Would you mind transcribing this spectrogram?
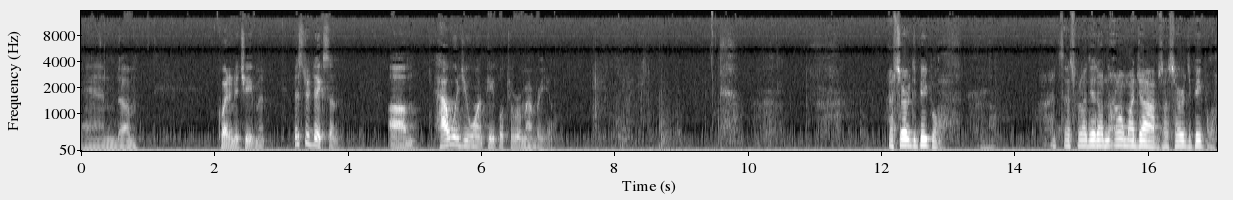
and um, quite an achievement. Mr. Dixon, um, how would you want people to remember you? I served the people. That's, that's what I did on all my jobs. I served the people.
